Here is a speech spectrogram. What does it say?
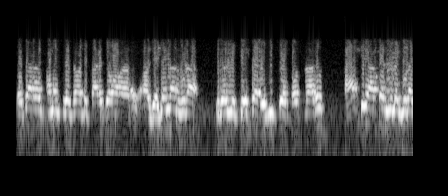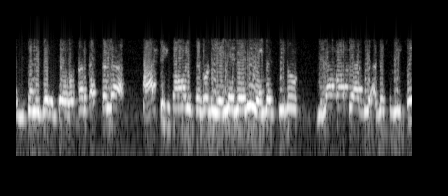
ప్రచారానికి సంబంధించినటువంటి కార్యక్రమం ఆ, ఎజెండాను కూడా ఈ రోజు కేసీఆర్ రిలీజ్ చేయబోతున్నారు పార్టీ అభ్యర్థులకు కూడా దిశానిర్దేశం చేయబోతున్నారు ఖచ్చితంగా పార్టీకి సంబంధించినటువంటి ఎమ్మెల్యేలు ఎమ్మెల్సీలు జిల్లా పార్టీ అధ్యక్షుల నుంచి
